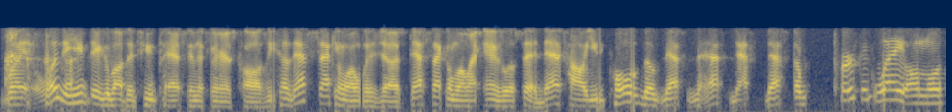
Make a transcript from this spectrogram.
But what do you think about the two pass interference calls? Because that second one was just that second one, like Angela said, that's how you pulled the that's that's that's that's the perfect way almost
